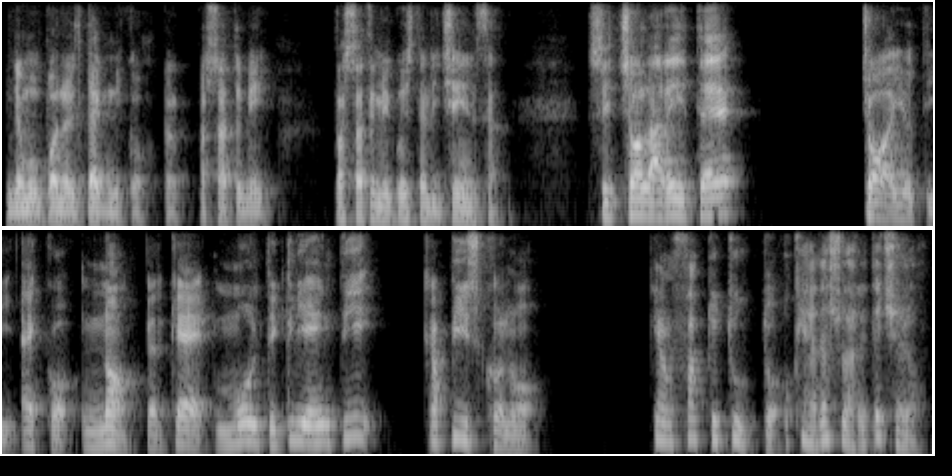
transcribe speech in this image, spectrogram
andiamo un po' nel tecnico, passatemi, passatemi questa licenza. Se ho la rete, ho IoT. Ecco, no, perché molti clienti capiscono che hanno fatto tutto. Ok, adesso la rete ce l'ho.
